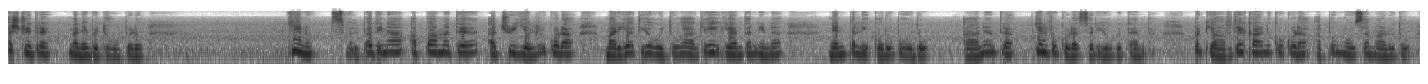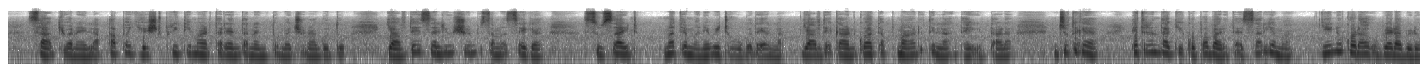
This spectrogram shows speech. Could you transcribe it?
ಅಷ್ಟಿದ್ರೆ ಮನೆ ಬಿಟ್ಟು ಹೋಗ್ಬಿಡು. ಏನು, ಸ್ವಲ್ಪ ದಿನ ಅಪ್ಪ ಮತ್ತು ಅಜ್ಜಿ ಎಲ್ಲರೂ ಕೂಡ ಮರ್ಯಾದೆ ಹೋಯಿತು ಹಾಗೆ ಹೀಗೆ ಅಂತ ನಿನ್ನ ನೆನಪಲ್ಲಿ ಕೊರಬಹುದು. ಆನಂತರ ಕೆಲವು ಕೂಡ ಸರಿ ಹೋಗುತ್ತೆ ಅಂತ. ಬಟ್ ಯಾವುದೇ ಕಾರಣಕ್ಕೂ ಕೂಡ ಅಪ್ಪ ಮೋಸ ಮಾಡೋದು ಸಾಧ್ಯವೇ ಇಲ್ಲ. ಅಪ್ಪ ಎಷ್ಟು ಪ್ರೀತಿ ಮಾಡ್ತಾರೆ ಅಂತ ನನಗೆ ತುಂಬ ಚೆನ್ನಾಗಿ ಗೊತ್ತು. ಯಾವುದೇ ಸೊಲ್ಯೂಷನ್ ಸಮಸ್ಯೆಗೆ ಸುಸೈಡ್ ಮತ್ತು ಮನೆ ಬಿಟ್ಟು ಹೋಗೋದೇ ಅಲ್ಲ. ಯಾವುದೇ ಕಾರಣಕ್ಕೂ ಆ ತಪ್ಪು ಮಾಡೋದಿಲ್ಲ ಅಂತ ಹೇಳ್ತಾಳೆ. ಜೊತೆಗೆ ಇದರಿಂದಾಗಿ ಕೋಪ ಬರುತ್ತೆ. ಸರಿಯಮ್ಮ ಏನು ಕೂಡ ಹೋಗಬೇಡ ಬಿಡು.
